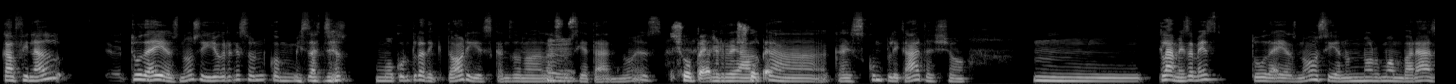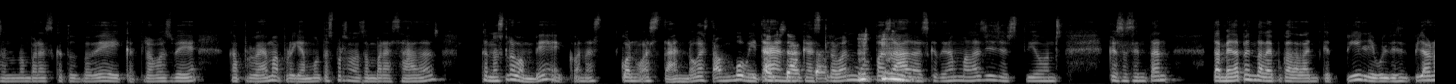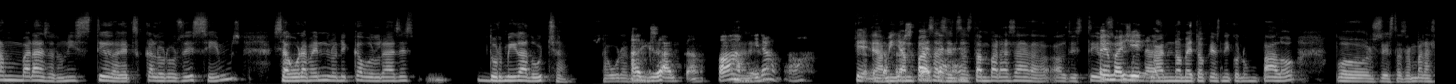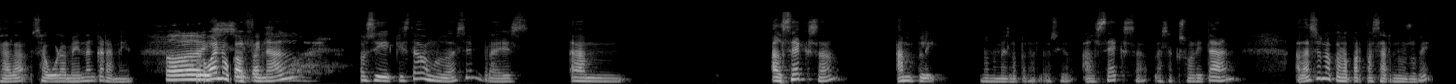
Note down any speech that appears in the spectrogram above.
que al final, eh, tu deies, no? O sigui, jo crec que són com missatges molt contradictoris que ens dona la Mm. societat, no? És, Super, és real super. que, que és complicat, això. Mm, clar, a més a més, tu ho deies, no? O sigui, en un normal embaràs, en un embaràs que tot va bé i que et trobes bé, cap problema, però hi ha moltes persones embarassades que no es troben bé quan, es, quan ho estan, no? que estan vomitant, Exacte. que es troben molt pesades, que tenen males digestions, que se senten... També depèn de l'època de l'any que et pilli. Vull dir, si et pilla un embaràs en un estiu d'aquests calorosíssims, segurament l'únic que voldràs és dormir a la dutxa, segurament. Exacte. Ah, Vale. mira. Oh. Que a mi ja em passa sense eh? estar embarassada als estius. que Imagina't. plan, no me toques ni con un palo, pues si estàs embarassada segurament encara més. Ai, bueno, que sí, al per final-. O sigui, aquí estàvem lo de sempre, és um, el sexe ampli, no només la penetració, el sexe, la sexualitat, ha de ser una cosa per passar-nos-ho bé.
